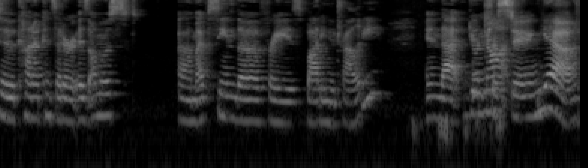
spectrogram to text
to kind of consider is almost, um, I've seen the phrase body neutrality, in that you're not, yeah,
